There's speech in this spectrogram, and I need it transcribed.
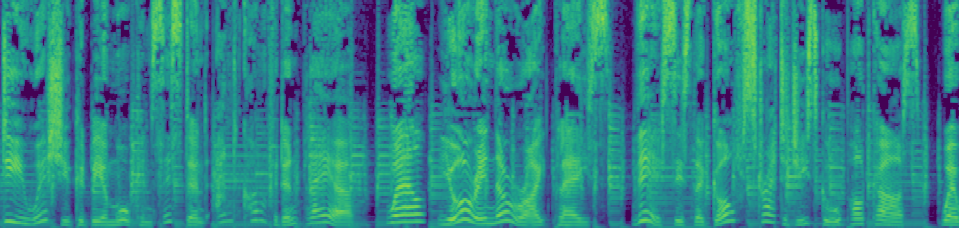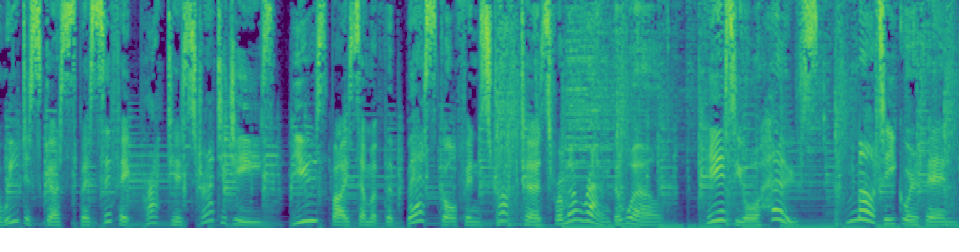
Do you wish you could be a more consistent and confident player? Well, you're in the right place. This is the Golf Strategy School podcast, where we discuss specific practice strategies used by some of the best golf instructors from around the world. Here's your host, Marty Griffin.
